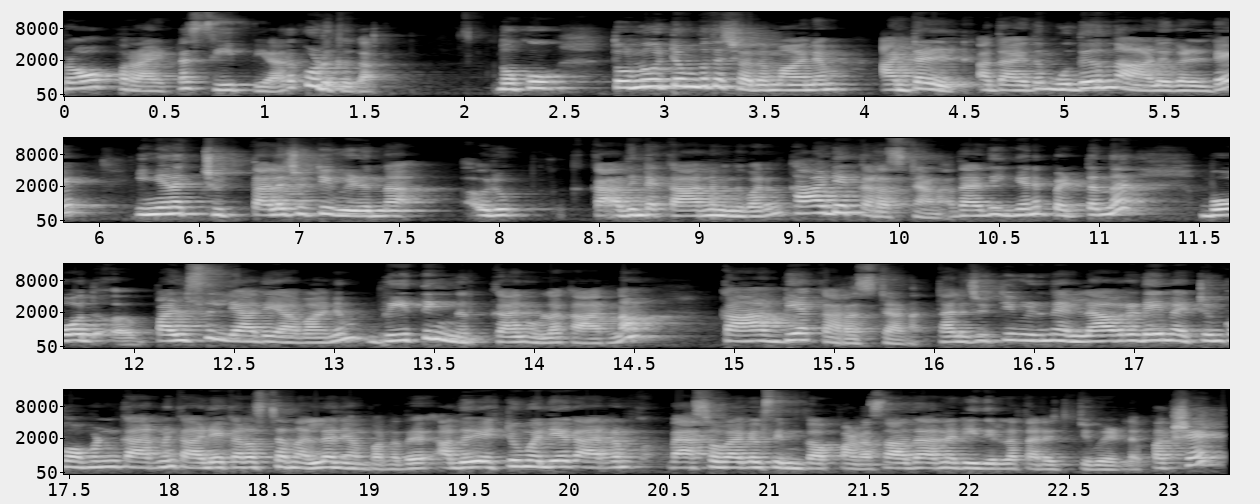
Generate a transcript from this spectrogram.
പ്രോപ്പറായിട്ട് സി പി ആർ കൊടുക്കുക? നോക്കൂ തൊണ്ണൂറ്റൊമ്പത് ശതമാനം അഡൾട്ട് അതായത് മുതിർന്ന ആളുകളുടെ ഇങ്ങനെ ചു തലചുറ്റി വീഴുന്ന ഒരു അതിന്റെ കാരണം എന്ന് പറയുന്നത് കാർഡിയക് അറസ്റ്റ് ആണ്. അതായത് ഇങ്ങനെ പെട്ടെന്ന് ബോധ പൾസ് ഇല്ലാതെയാവാനും ബ്രീത്തിങ് നിൽക്കാനുള്ള കാരണം കാർഡിയക് അറസ്റ്റ് ആണ്. തലചുറ്റി വീഴുന്ന എല്ലാവരുടെയും ഏറ്റവും കോമൺ കാരണം കാർഡിയക് അറസ്റ്റ് എന്നല്ല ഞാൻ പറഞ്ഞത്. അത് ഏറ്റവും വലിയ കാരണം വാസോവാഗൽ ആണ്. സാധാരണ രീതിയിലുള്ള തലചുറ്റി വീഴൽ പക്ഷേ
